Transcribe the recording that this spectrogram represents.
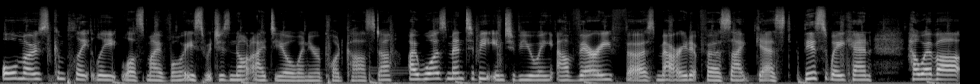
almost completely lost my voice, which is not ideal when you're a podcaster. I was meant to be interviewing our very first Married at First Sight guest this weekend. However,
